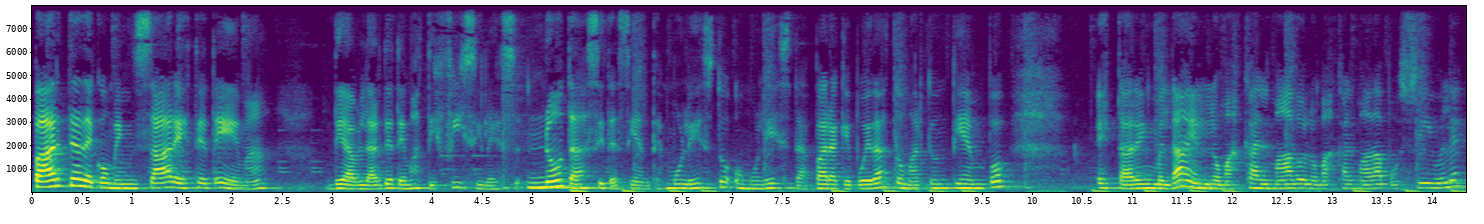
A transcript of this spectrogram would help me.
parte de comenzar este tema de hablar de temas difíciles. Nota si te sientes molesto o molesta para que puedas tomarte un tiempo estar en verdad en lo más calmado, lo más calmada posible,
